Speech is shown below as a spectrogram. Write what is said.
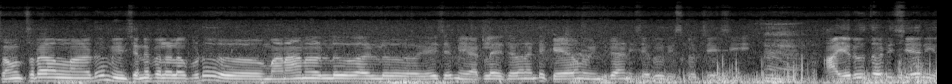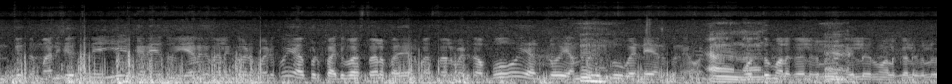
సంవత్సరాల నాడు మేము చిన్నపిల్లలప్పుడు మా నాన్న వాళ్ళు వాళ్ళు వేసే మేము ఎట్లా వేసేవారంటే కేవలం ఇంటికాని చెరువు తీసుకొచ్చేసి ఆ. ఎరువుతోటి చేను ఇంత ఎత్తున వెయ్యి కనీసం ఏనక తలకి కూడా పడిపోయి అప్పుడు పది బస్తాలు పదిహేను బస్తాలు పడితే అబ్బో ఎంతో ఎంత ఎక్కువ బండి అనుకునేవాడు అవును మొద్దు మొలకలుగులు నెల్లూరు మొలకలుగులు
